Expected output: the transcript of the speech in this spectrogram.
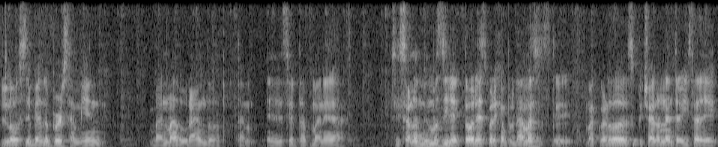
los developers también van madurando tam- eh, de cierta manera. Si son los mismos directores, por ejemplo, nada más es que me acuerdo de escuchar una entrevista de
